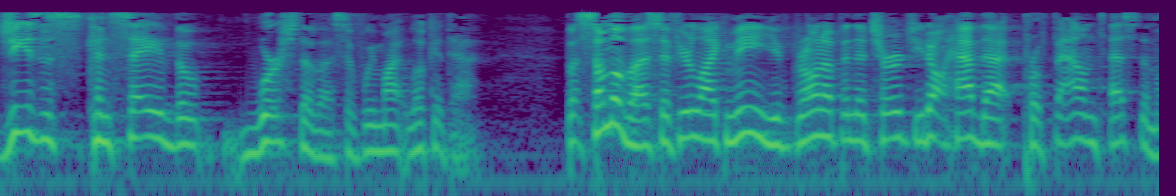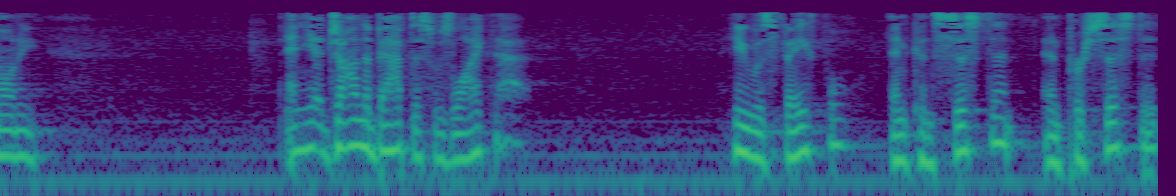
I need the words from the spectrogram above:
Jesus can save the worst of us if we might look at that. But some of us, if you're like me, you've grown up in the church, you don't have that profound testimony. And yet, John the Baptist was like that. He was faithful and consistent and persisted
